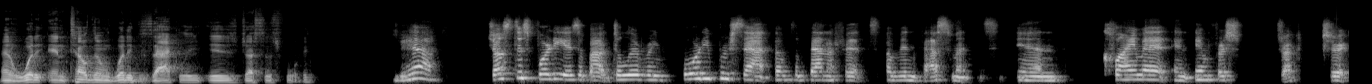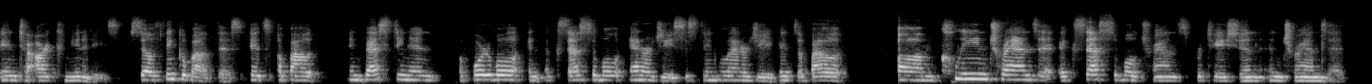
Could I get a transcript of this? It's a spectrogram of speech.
and what and tell them what exactly is Justice 40? Yeah. Justice 40 is about delivering 40% of the benefits of investments in climate and infrastructure into our communities. So think about this. It's about investing in affordable and accessible energy, sustainable energy. It's about um, clean transit, accessible transportation and transit.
